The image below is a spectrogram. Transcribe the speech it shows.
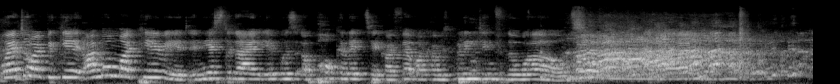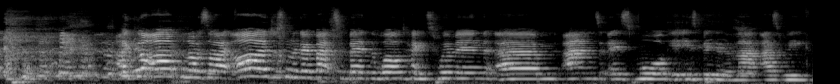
where do I begin? I'm on my period, and yesterday it was apocalyptic. I felt like I was bleeding for the world. Um, I got up and I was like, oh, I just want to go back to bed. The world hates women, um, and it's more. It is bigger than that, as we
